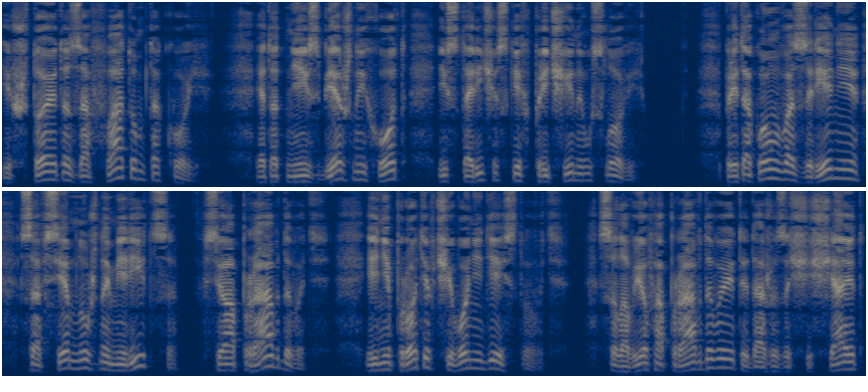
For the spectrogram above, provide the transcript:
И что это за фатум такой, этот неизбежный ход исторических причин и условий? При таком воззрении совсем нужно мириться, все оправдывать и ни против чего не действовать. Соловьев оправдывает и даже защищает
